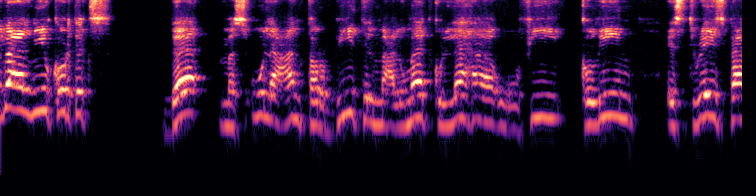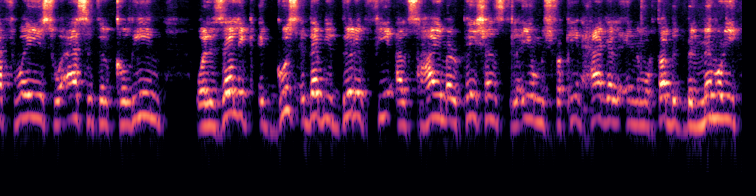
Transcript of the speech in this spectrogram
بقى ال neocortex؟ ده مسؤولة عن تربيط المعلومات كلها وفي cholinesterase pathways و acetylcholine ولذلك الجزء ده بيتضرب في Alzheimer patients تلاقيهم مش فاكرين حاجة لأن مرتبط بال memory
